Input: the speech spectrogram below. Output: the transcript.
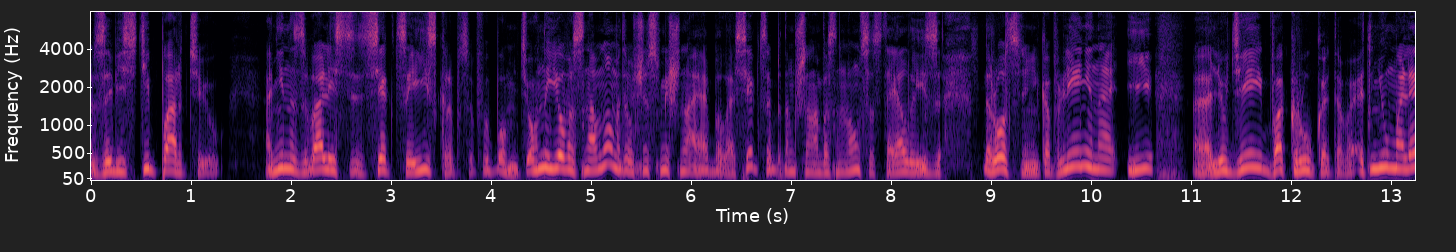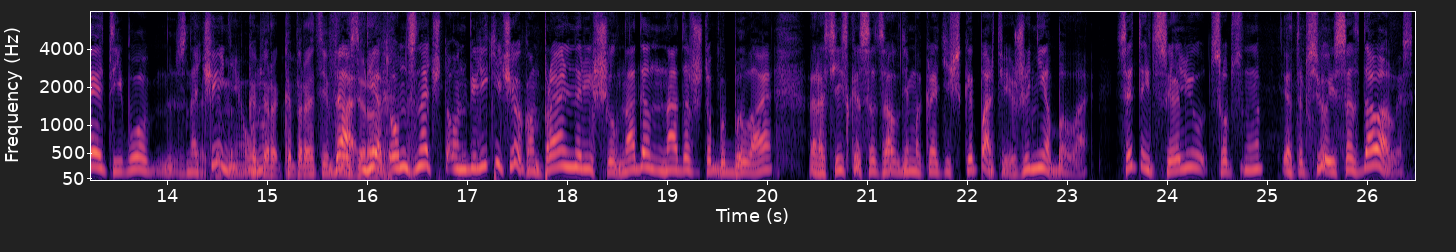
завести партию – они назывались секция искровцев, вы помните. Он ее в основном, это очень смешная была секция, потому что она в основном состояла из родственников Ленина и э, людей вокруг этого. Это не умаляет его значения. Коопер... Он... Кооператив да, озера. Нет, он, значит, он великий человек, он правильно решил. Надо, надо, чтобы была Российская социал-демократическая партия. Же не было. С этой целью, собственно, это все и создавалось.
